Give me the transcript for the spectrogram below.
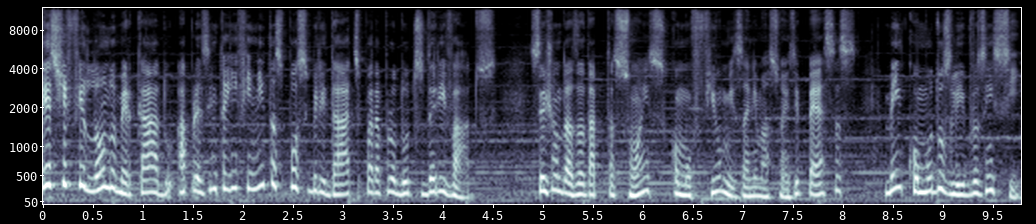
Este filão do mercado apresenta infinitas possibilidades para produtos derivados, sejam das adaptações, como filmes, animações e peças, bem como dos livros em si.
